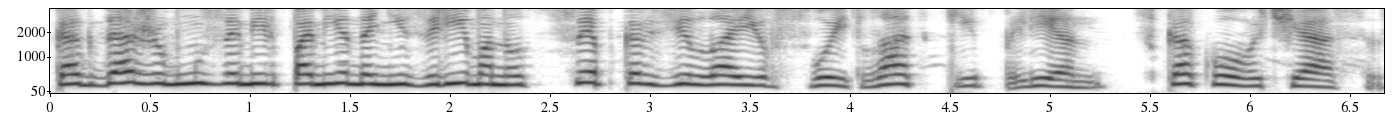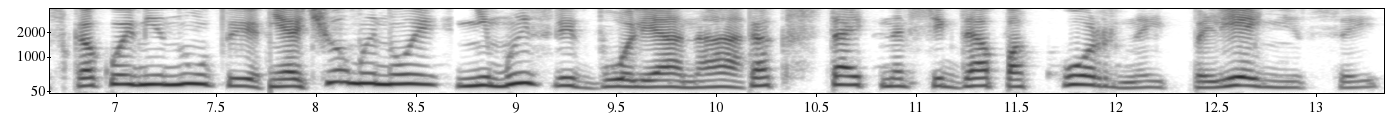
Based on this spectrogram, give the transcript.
Когда же муза Мельпомена незримо, но цепко взяла ее в свой сладкий плен? С какого часа, с какой минуты ни о чем иной не мыслит более она, как стать навсегда покорной пленницей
